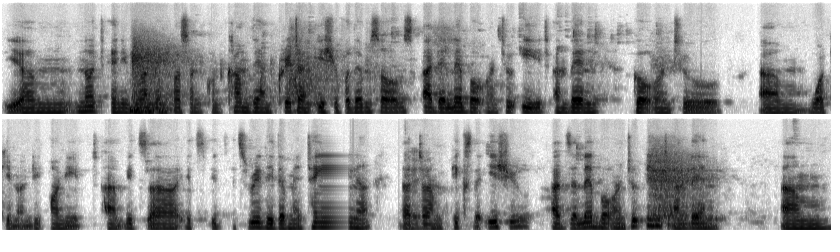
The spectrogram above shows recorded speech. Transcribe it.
Yeah, Um, not any random person could come there and create an issue for themselves, add a label onto it, and then go on to um, working on the on it. Um, it's uh, it's it- it's really the maintainer that um, picks the issue, adds a label onto it, and then um,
